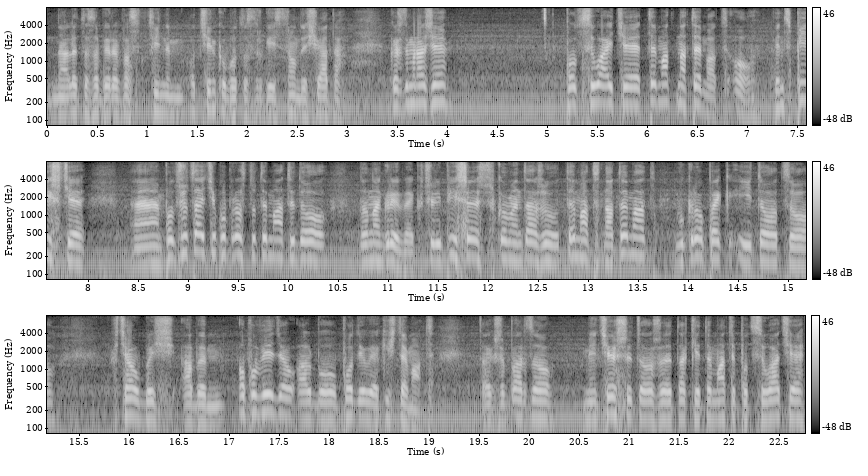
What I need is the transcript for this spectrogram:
No ale to zabiorę Was w innym odcinku, bo to z drugiej strony świata. W każdym razie podsyłajcie temat na temat. O, więc piszcie, e, podrzucajcie po prostu tematy do, do nagrywek. Czyli piszesz w komentarzu temat na temat, dwukropek i to, co chciałbyś, abym opowiedział albo podjął jakiś temat. Także bardzo mnie cieszy to, że takie tematy podsyłacie.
